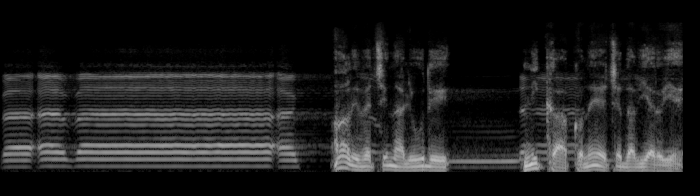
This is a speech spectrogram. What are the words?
فأبى ali većina ljudi nikako neće da vjeruje.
